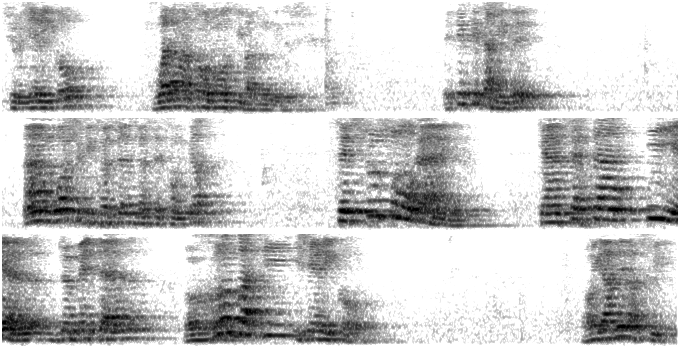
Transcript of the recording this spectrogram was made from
sur Jéricho, voilà la sentence qui va tomber dessus. Et qu'est-ce qui est arrivé? 1 roi chapitre 16, verset 34. C'est sous son règne qu'un certain Iel de Bethel rebâtit Jéricho. Regardez la suite.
